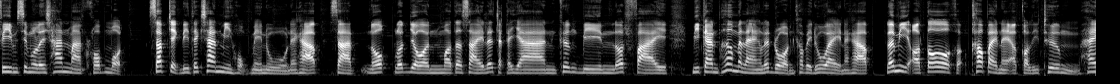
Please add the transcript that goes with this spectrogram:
ฟิล์มซิมูเลชันมาครบหมด Subject Detection มี 6 เมนูนะครับ สัตว์ นก รถยนต์ มอเตอร์ไซค์ และจักรยาน เครื่องบิน รถไฟ มีการเพิ่มแมลงและโดรนเข้าไปด้วยนะครับ และมีออโต้เข้าไปในอัลกอริทึม ให้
